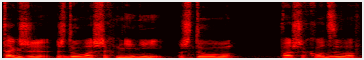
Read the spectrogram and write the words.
также жду ваших мнений, жду ваших отзывов.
